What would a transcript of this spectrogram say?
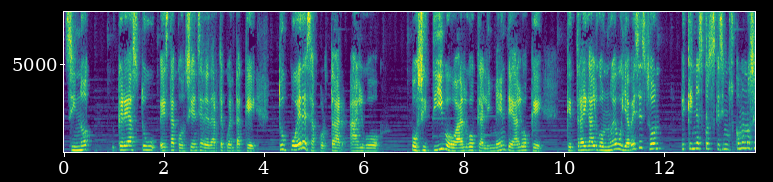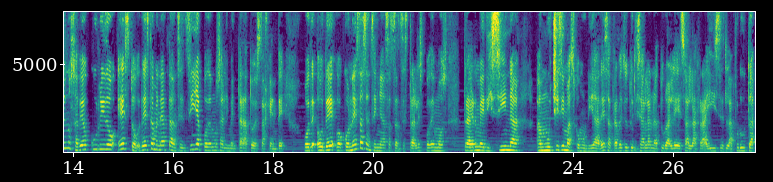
Si no creas tú esta conciencia de darte cuenta que tú puedes aportar algo positivo, algo que alimente, algo que, que traiga algo nuevo. Y a veces son pequeñas cosas que decimos, ¿cómo no se nos había ocurrido esto? De esta manera tan sencilla podemos alimentar a toda esta gente. O, de, o, de, o con estas enseñanzas ancestrales podemos traer medicina a muchísimas comunidades a través de utilizar la naturaleza, las raíces, la fruta.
